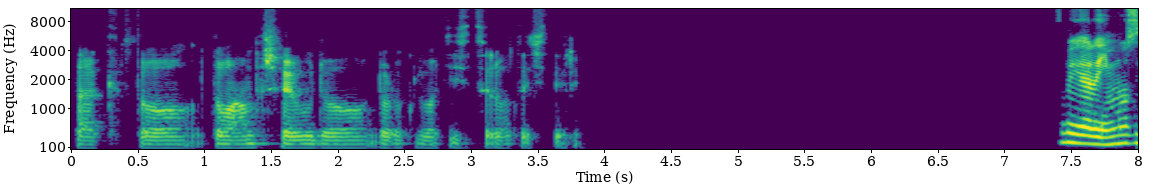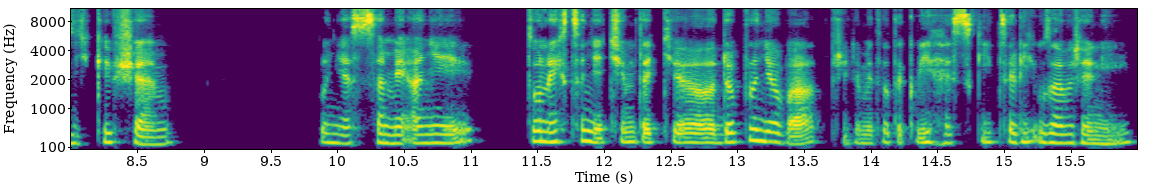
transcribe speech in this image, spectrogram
Tak to, to vám přeju do, do roku 2024. Skvělý, moc díky všem. Plně se mi ani to nechce něčím teď eh, doplňovat, přijde mi to takový hezký, celý uzavřený,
